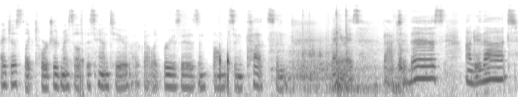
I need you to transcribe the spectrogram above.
I just like tortured myself this hand too. I've got like bruises and bumps and cuts and anyways, back to this. Under that,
